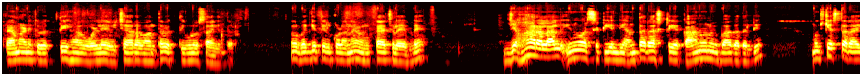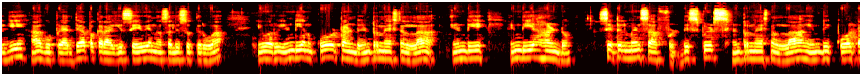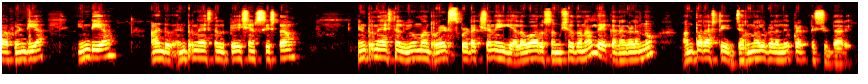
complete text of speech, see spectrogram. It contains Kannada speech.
ಪ್ರಾಮಾಣಿಕ ವ್ಯಕ್ತಿ ಹಾಗೂ ಒಳ್ಳೆಯ ವಿಚಾರವಂತ ವ್ಯಕ್ತಿಗಳು ಸಾಗಿದ್ದರು. ಅವ್ರ ಬಗ್ಗೆ ತಿಳ್ಕೊಳ್ಳೋಣ. ವೆಂಕಟಾಚಲ ಹೆಗಡೆ, ಜವಾಹರಲಾಲ್ ಯೂನಿವರ್ಸಿಟಿಯಲ್ಲಿ ಅಂತಾರಾಷ್ಟ್ರೀಯ ಕಾನೂನು ವಿಭಾಗದಲ್ಲಿ ಮುಖ್ಯಸ್ಥರಾಗಿ ಹಾಗೂ ಪ್ರಾಧ್ಯಾಪಕರಾಗಿ ಸೇವೆಯನ್ನು ಸಲ್ಲಿಸುತ್ತಿರುವ ಇವರು Indian court and international law, Indi, India and settlements of disputes, international law in the court of India India and international patient system international human rights protection ಹೀಗೆ ಹಲವಾರು ಸಂಶೋಧನಾ ಲೇಖನಗಳನ್ನು ಅಂತಾರಾಷ್ಟ್ರೀಯ ಜರ್ನಲ್ಗಳಲ್ಲಿ ಪ್ರಕಟಿಸಿದ್ದಾರೆ.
